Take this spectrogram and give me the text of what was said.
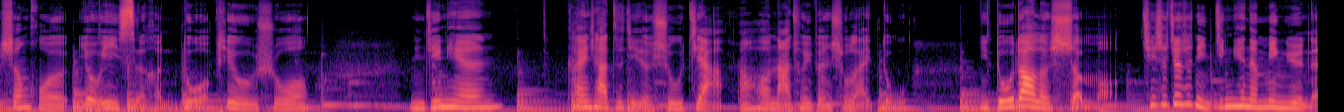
生活有意思很多。譬如说，你今天看一下自己的书架，然后拿出一本书来读，你读到了什么？其实就是你今天的命运呢。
